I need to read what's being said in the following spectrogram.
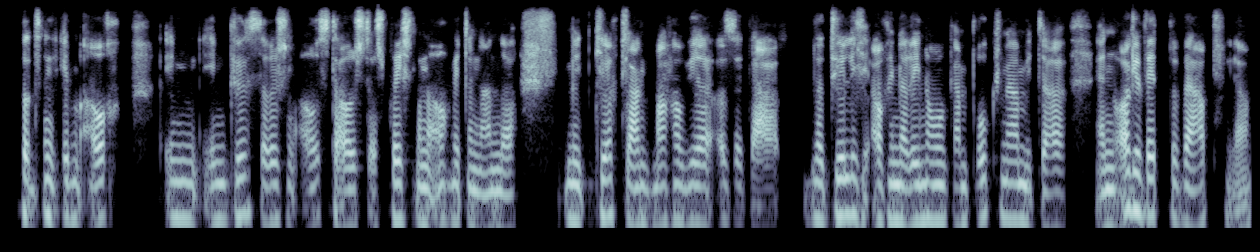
sondern eben auch im, im künstlerischen Austausch. Da spricht man auch miteinander. Mit Kirchklang machen wir also da natürlich auch in Erinnerung an Bruckner mit der, einem Orgelwettbewerb, ja,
